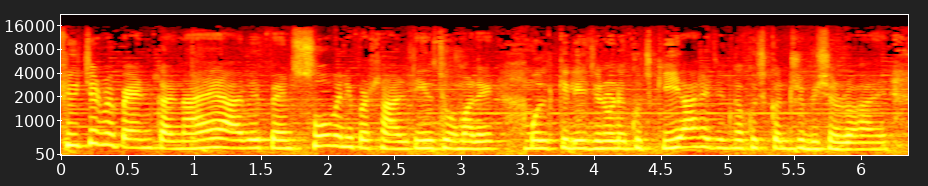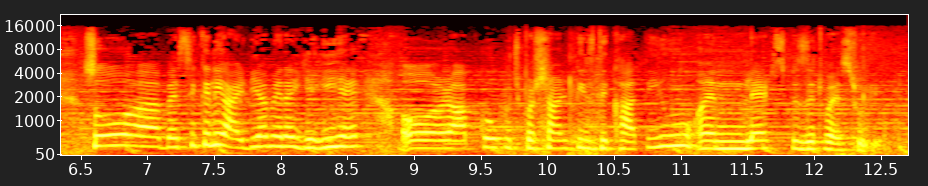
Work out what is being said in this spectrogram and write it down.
फ्यूचर में पेंट करना है। I will paint so many personalities जो हमारे मुल्क के लिए जिन्होंने कुछ किया है, जिनका कुछ कंट्रीब्यूशन रहा है। सो बेसिकली आइडिया मेरा यही है और आपको कुछ पर्सनालिटीज़ दिखाती हूँ and let's visit my studio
